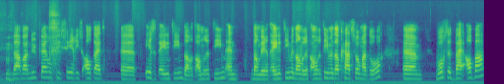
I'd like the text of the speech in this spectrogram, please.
Daar waar nu penalty-series altijd eh, eerst het ene team, dan het andere team. En dan weer het ene team en dan weer het andere team. En dat gaat zomaar door. Ehm, wordt het bij ABBA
